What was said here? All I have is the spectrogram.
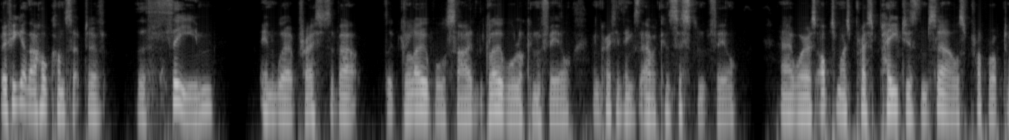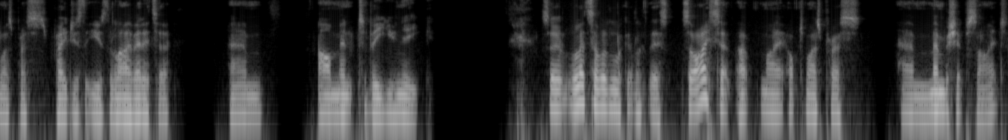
But if you get that whole concept of the theme in WordPress is about the global side, the global look and feel, and creating things that have a consistent feel. Uh, whereas OptimizePress pages themselves, proper optimized press pages that use the live editor, um, are meant to be unique. So let's have a look at, look at this. So I set up my OptimizePress um, membership site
